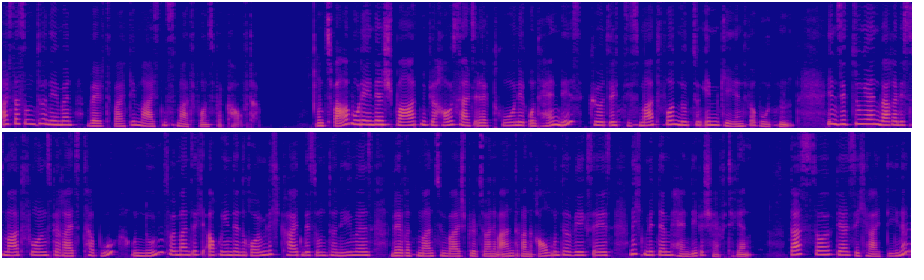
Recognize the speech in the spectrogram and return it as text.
als das Unternehmen weltweit die meisten Smartphones verkauft. Und zwar wurde in den Sparten für Haushaltselektronik und Handys kürzlich die Smartphone-Nutzung im Gehen verboten. In Sitzungen waren die Smartphones bereits tabu und nun soll man sich auch in den Räumlichkeiten des Unternehmens, während man zum Beispiel zu einem anderen Raum unterwegs ist, nicht mit dem Handy beschäftigen. Das soll der Sicherheit dienen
